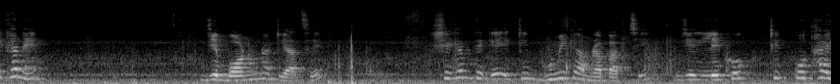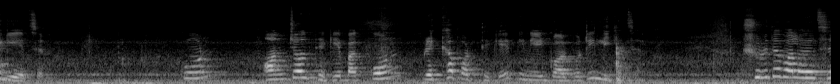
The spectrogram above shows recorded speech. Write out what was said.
এখানে যে বর্ণনাটি আছে, সেখান থেকে একটি ভূমিকা আমরা পাচ্ছি যে লেখক ঠিক কোথায় গিয়েছেন? কোন অঞ্চল থেকে বা কোন প্রেক্ষাপট থেকে তিনি এই গল্পটি লিখেছেন? শুরুতে বলা হয়েছে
